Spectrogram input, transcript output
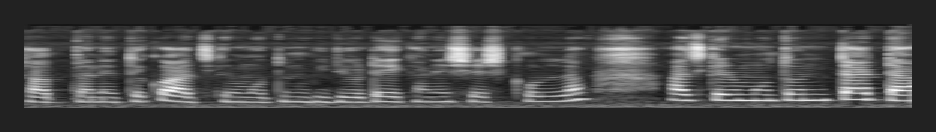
সাবধানে থেকো। আজকের মতন ভিডিওটা এখানে শেষ করলাম। আজকের মতন টাটা।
